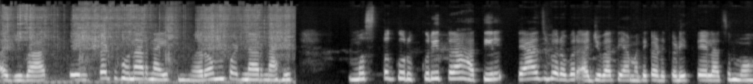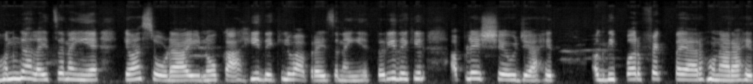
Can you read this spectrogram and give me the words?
अजिबात तेलकट होणार नाहीत नरम पडणार नाहीत. मस्त कुरकुरीत राहतील. त्याचबरोबर अजिबात यामध्ये कडकडीत तेलाचं मोहन घालायचं नाही आहे किंवा सोडा इनो काही देखील वापरायचं नाही आहे तरी देखील आपले शेव जे आहेत अगदी परफेक्ट तयार होणार आहेत.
